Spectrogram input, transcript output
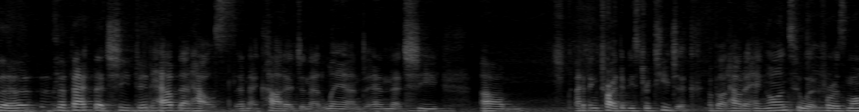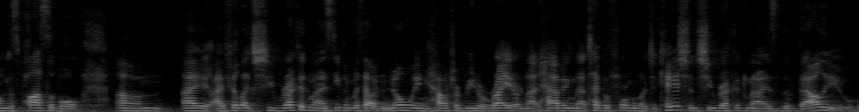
the, the fact that she did have that house and that cottage and that land, and that she, um, I think, tried to be strategic about how to hang on to it for as long as possible. Um, I, I feel like she recognized, even without knowing how to read or write or not having that type of formal education, she recognized the value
